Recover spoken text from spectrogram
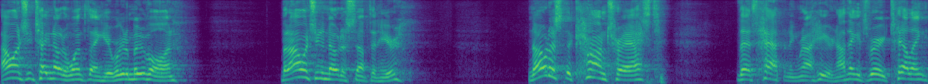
I want you to take note of one thing here. We're going to move on, but I want you to notice something here. Notice the contrast that's happening right here. And I think it's very telling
